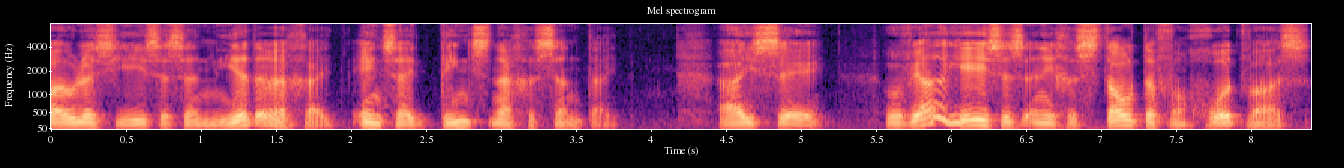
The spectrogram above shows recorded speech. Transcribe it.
Paulus Jesus se nederigheid en sy diensneggesindheid. Hy sê: "Hoewel Jesus in die gestalte van God was,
